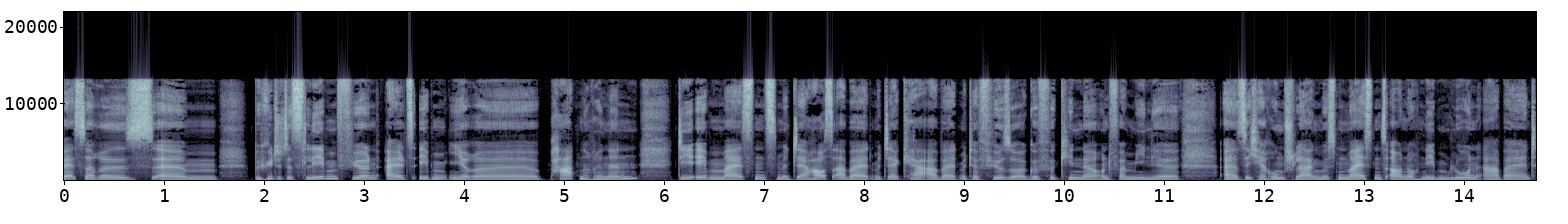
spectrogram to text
besseres, ähm, behütetes Leben führen als eben ihre Partnerinnen, die eben meistens mit der Hausarbeit, mit der Care-Arbeit, mit der Fürsorge für Kinder und Familie äh, sich herumschlagen müssen, meistens auch noch neben Lohnarbeit.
